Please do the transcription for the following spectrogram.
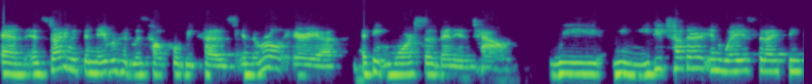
and, and starting with the neighborhood was helpful because in the rural area, I think more so than in town, we we need each other in ways that I think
